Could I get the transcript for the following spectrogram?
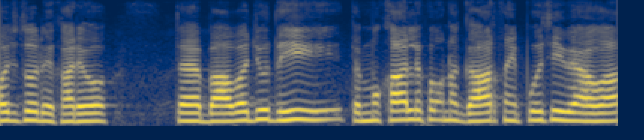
मौजो ॾेखारियो त बावजूदि ई त मुख़ालिफ़ उन गार ताईं पहुची विया हुआ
